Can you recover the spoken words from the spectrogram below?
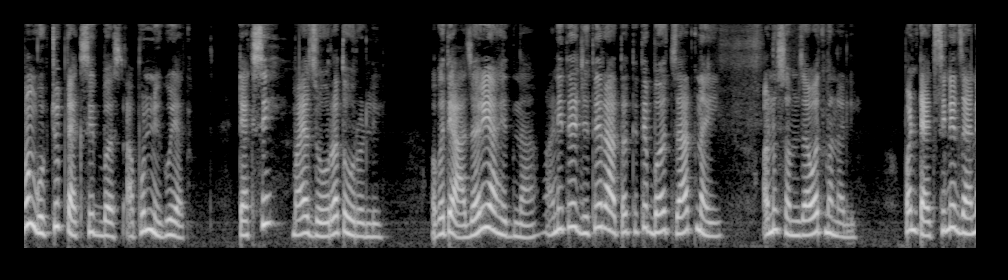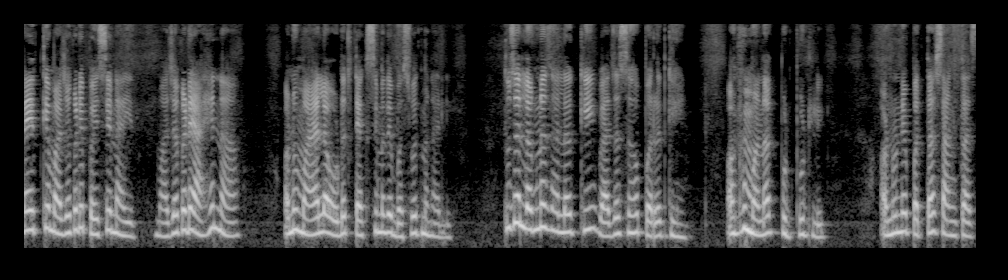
मग गुपचूप टॅक्सीत बस आपण निघूयात. टॅक्सी? माया जोरात ओरडली. अगं ते आजारी आहेत ना आणि ते जिथे राहतात तिथे बस जात नाही अनु समजावत म्हणाली. पण टॅक्सीने जाण्या इतके माझ्याकडे पैसे नाहीत. माझ्याकडे आहे ना? अनु मायाला ओढत टॅक्सीमध्ये बसवत म्हणाली. तुझं लग्न झालं की व्याजासह परत घेईन. अनु मनात पुटपुटली. अनुने पत्ता सांगताच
